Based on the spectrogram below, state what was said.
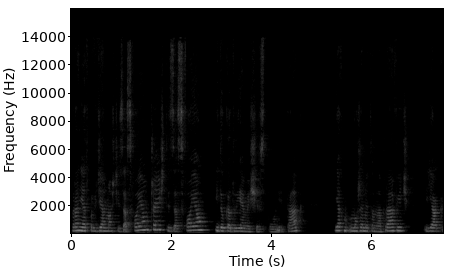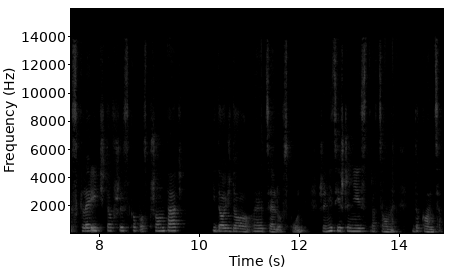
Branie odpowiedzialności za swoją część, ty za swoją i dogadujemy się wspólnie, tak? Jak możemy to naprawić? Jak skleić to wszystko, posprzątać i dojść do e, celu wspólnie, że nic jeszcze nie jest stracone do końca.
